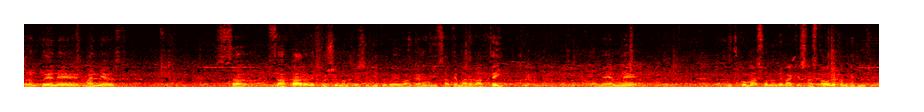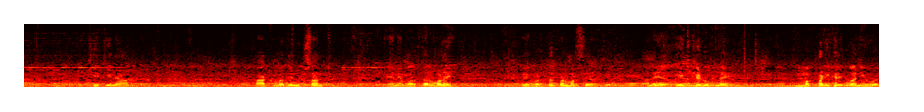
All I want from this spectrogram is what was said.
પરંતુ એને માન્ય સહ- સહકાર અને કૃષિ મંત્રી શ્રી જીતુભાઈ વાઘાણીજી સાથે મારે વાત થઈ. અને એમણે ગુજકો માસોલ અને બાકી સંસ્થાઓને પણ કીધું છે કે ખેતીના પાકમાં જે નુકસાન થયું એને વળતર મળે. તો એ વળતર પણ મળશે અને એ જ ખેડૂતને મગફળી ખરીદવાની હોય,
